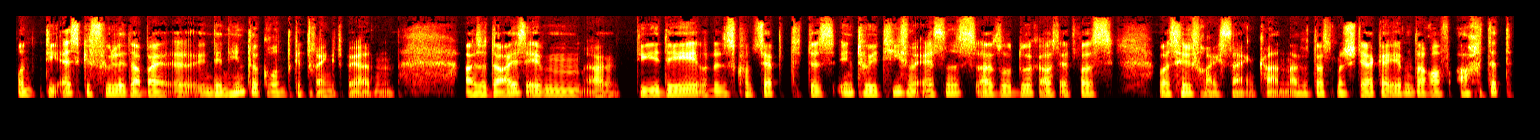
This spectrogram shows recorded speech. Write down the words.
und die Essgefühle dabei äh, in den Hintergrund gedrängt werden. Also da ist eben die Idee oder das Konzept des intuitiven Essens also durchaus etwas, was hilfreich sein kann. Also dass man stärker eben darauf achtet,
